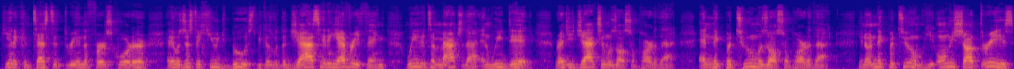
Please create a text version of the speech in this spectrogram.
He had a contested three in the first quarter, and it was just a huge boost because with the Jazz hitting everything, we needed to match that, and we did. Reggie Jackson was also part of that, and Nick Batum was also part of that. You know, Nick Batum, he only shot threes,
